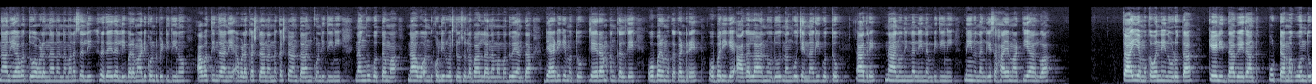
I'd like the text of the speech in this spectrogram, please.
ನಾನು ಯಾವತ್ತೂ ಅವಳನ್ನು ನನ್ನ ಮನಸ್ಸಲ್ಲಿ, ಹೃದಯದಲ್ಲಿ ಬರಮಾಡಿಕೊಂಡು ಬಿಟ್ಟಿದ್ದೀನೋ, ಆವತ್ತಿಂದಾನೇ ಅವಳ ಕಷ್ಟ ನನ್ನ ಕಷ್ಟ ಅಂತ ಅಂದ್ಕೊಂಡಿದ್ದೀನಿ ನನಗೂ ಗೊತ್ತಮ್ಮ, ನಾವು ಅಂದುಕೊಂಡಿರುವಷ್ಟು ಸುಲಭ ಅಲ್ಲ ನಮ್ಮ ಮದುವೆ ಅಂತ. ಡ್ಯಾಡಿಗೆ ಮತ್ತು ಜಯರಾಮ್ ಅಂಕಲ್ಗೆ ಒಬ್ಬರ ಮುಖ ಕಂಡ್ರೆ ಒಬ್ಬರಿಗೆ ಆಗಲ್ಲ ಅನ್ನೋದು ನನಗೂ ಚೆನ್ನಾಗಿ ಗೊತ್ತು. ಆದರೆ ನಾನು ನಿನ್ನನ್ನೇ ನಂಬಿದ್ದೀನಿ, ನೀನು ನನಗೆ ಸಹಾಯ ಮಾಡ್ತೀಯಾ ಅಲ್ವಾ? ತಾಯಿಯ ಮುಖವನ್ನೇ ನೋಡುತ್ತಾ ಕೇಳಿದ್ದ ವೇದಾಂತ್ ಪುಟ್ಟ ಮಗುವೊಂದು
